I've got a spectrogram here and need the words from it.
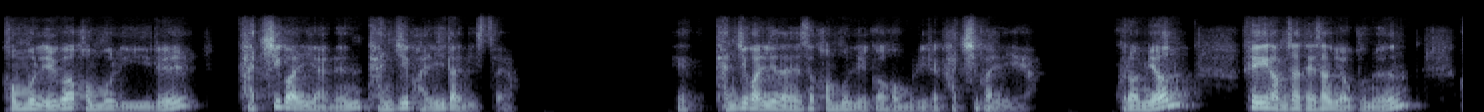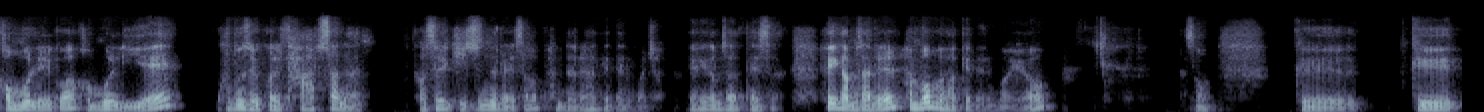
건물 1과 건물 2를 같이 관리하는 단지 관리단이 있어요. 단지 관리단에서 건물 1과 건물 2를 같이 관리해요. 그러면 회계 감사 대상 여부는 건물 1과 건물 2의 구분 소유권을 다 합산한 것을 기준으로 해서 판단을 하게 되는 거죠. 회계감사 대상, 회계감사를 한 번만 받게 되는 거예요. 그래서 그, 그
